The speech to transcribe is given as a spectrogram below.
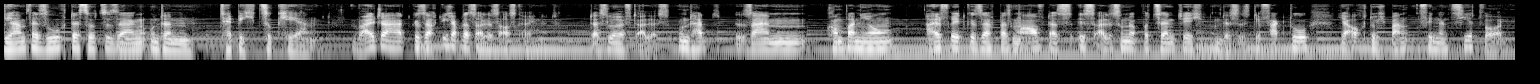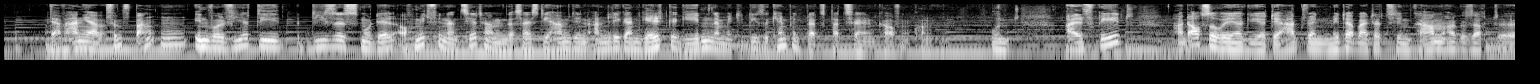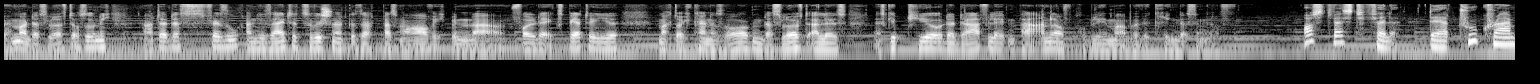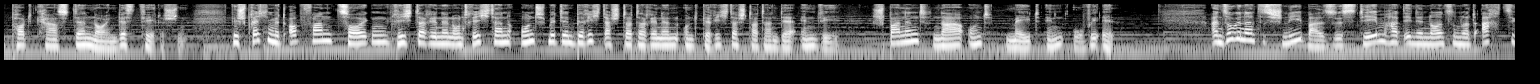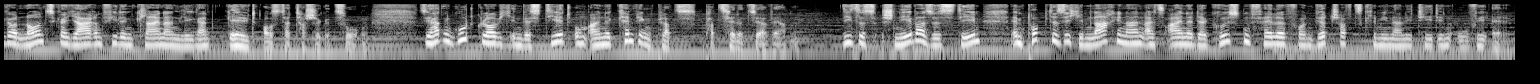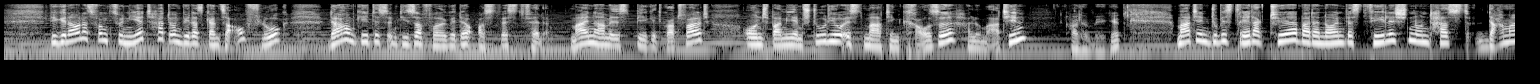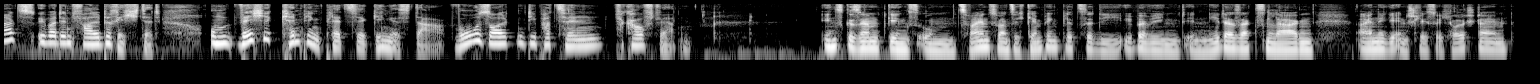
Die haben versucht, das sozusagen unter den Teppich zu kehren. Walter hat gesagt, ich habe das alles ausgerechnet. Das läuft alles. Und hat seinem Kompagnon Alfred gesagt, pass mal auf, das ist alles hundertprozentig und das ist de facto ja auch durch Banken finanziert worden. Da waren ja fünf Banken involviert, die dieses Modell auch mitfinanziert haben. Das heißt, die haben den Anlegern Geld gegeben, damit die diese Campingplatzparzellen kaufen konnten. Und Alfred hat auch so reagiert. Der hat, wenn ein Mitarbeiter zu ihm kam, hat gesagt, äh, hör mal, das läuft doch so nicht. Hat er das versucht, an die Seite zu wischen, hat gesagt, pass mal auf, ich bin da voll der Experte hier, macht euch keine Sorgen, das läuft alles. Es gibt hier oder da vielleicht ein paar Anlaufprobleme, aber wir kriegen das in den Griff. Ostwestfälle, der True Crime Podcast der Neuen Westfälischen. Wir sprechen mit Opfern, Zeugen, Richterinnen und Richtern und mit den Berichterstatterinnen und Berichterstattern der NW. Spannend, nah und made in OWL. Ein sogenanntes Schneeballsystem hat in den 1980er und 90er Jahren vielen Kleinanlegern Geld aus der Tasche gezogen. Sie hatten gutgläubig investiert, um eine Campingplatzparzelle zu erwerben. Dieses Schneeballsystem empuppte sich im Nachhinein als einer der größten Fälle von Wirtschaftskriminalität in OWL. Wie genau das funktioniert hat und wie das Ganze aufflog, darum geht es in dieser Folge der Ostwestfälle. Mein Name ist Birgit Gottwald und bei mir im Studio ist Martin Krause. Hallo Martin. Hallo Birgit. Martin, du bist Redakteur bei der Neuen Westfälischen und hast damals über den Fall berichtet. Um welche Campingplätze ging es da? Wo sollten die Parzellen verkauft werden? Insgesamt ging es um 22 Campingplätze, die überwiegend in Niedersachsen lagen, einige in Schleswig-Holstein,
